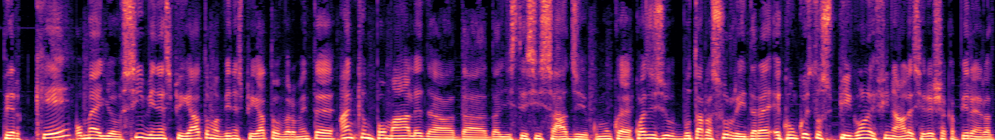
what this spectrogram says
perché, o meglio, sì, viene spiegato, ma viene spiegato veramente anche un po' male da, da, dagli stessi saggi, comunque quasi buttarla sul ridere. E con questo spiegone finale si riesce a capire in realtà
